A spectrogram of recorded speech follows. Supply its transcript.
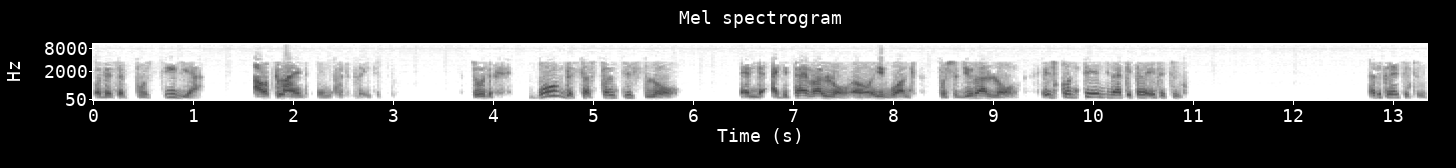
or there's a procedure outlined in Article 82. So the, both the substantive law and the adjectival law, or if you want procedural law, is contained in Article 82. Article 82.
